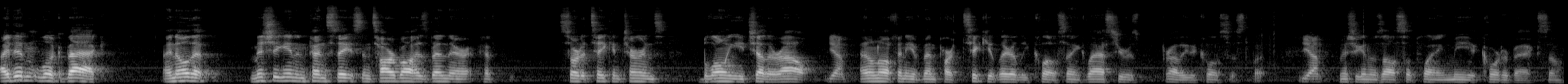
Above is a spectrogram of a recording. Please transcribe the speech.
I didn't look back. I know that Michigan and Penn State, since Harbaugh has been there, have sort of taken turns blowing each other out. Yeah, I don't know if any have been particularly close. I think last year was probably the closest, but yeah. Michigan was also playing me at quarterback. So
